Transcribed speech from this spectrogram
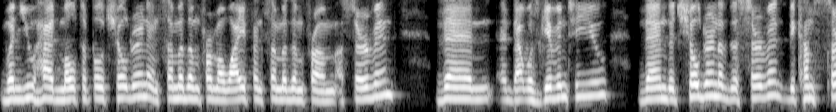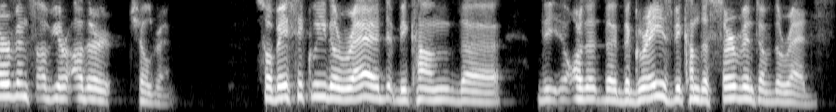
when you had multiple children and some of them from a wife and some of them from a servant then that was given to you then the children of the servant become servants of your other children so basically the red become the the or the the, the grays become the servant of the reds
